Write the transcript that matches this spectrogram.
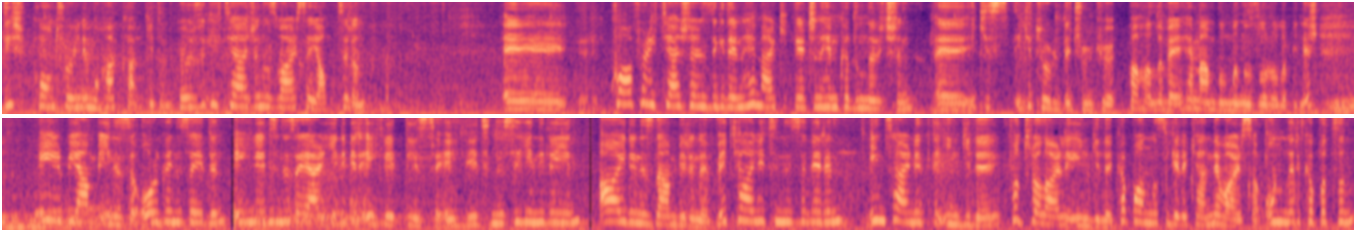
Diş kontrolüne muhakkak gidin. Gözlük ihtiyacınız varsa yaptırın. Ee, kuaför ihtiyaçlarınızı giderin hem erkekler için hem kadınlar için. Ee, iki, iki türlü de çünkü pahalı ve hemen bulmanız zor olabilir. Airbnb'nizi organize edin. Ehliyetiniz eğer yeni bir ehliyet değilse ehliyetinizi yenileyin. Ailenizden birine vekaletinizi verin. İnternetle ilgili, faturalarla ilgili kapanması gereken ne varsa onları kapatın.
